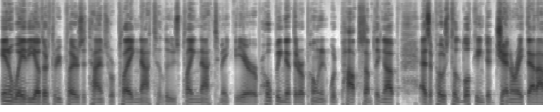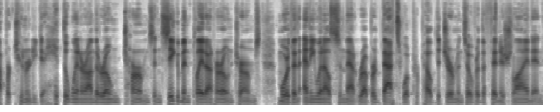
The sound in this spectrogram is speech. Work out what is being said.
in a way the other three players at times were playing not to lose, playing not to make the error, hoping that their opponent would pop something up as opposed to looking to generate that opportunity to hit the winner on their own terms. And Siegemund played on her own terms more than anyone else in that rubber. That's what propelled the Germans over the finish line. And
